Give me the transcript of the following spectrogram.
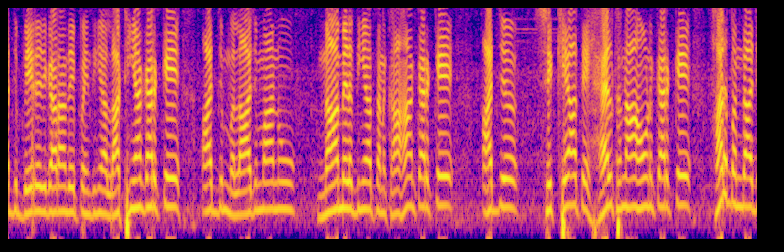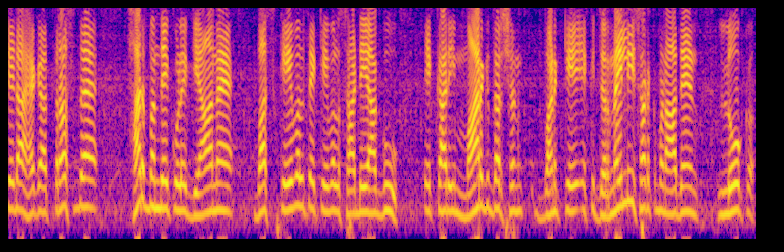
ਅੱਜ ਬੇਰੁਜ਼ਗਾਰਾਂ ਦੇ ਪੈਂਦੀਆਂ ਲਾਠੀਆਂ ਕਰਕੇ, ਅੱਜ ਮੁਲਾਜ਼ਮਾਂ ਨੂੰ ਨਾ ਮਿਲਦੀਆਂ ਤਨਖਾਹਾਂ ਕਰਕੇ, ਅੱਜ ਸਿੱਖਿਆ ਤੇ ਹੈਲਥ ਨਾ ਹੋਣ ਕਰਕੇ, ਹਰ ਬੰਦਾ ਜਿਹੜਾ ਹੈਗਾ ਤਰਸਦਾ ਹੈ, ਹਰ ਬੰਦੇ ਕੋਲੇ ਗਿਆਨ ਹੈ। ਬਸ ਕੇਵਲ ਤੇ ਕੇਵਲ ਸਾਡੇ ਆਗੂ ਇੱਕ ਵਾਰੀ ਮਾਰਗਦਰਸ਼ਨ ਬਣ ਕੇ ਇੱਕ ਜਰਨੈਲੀ ਸੜਕ ਬਣਾ ਦੇਣ, ਲੋਕ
